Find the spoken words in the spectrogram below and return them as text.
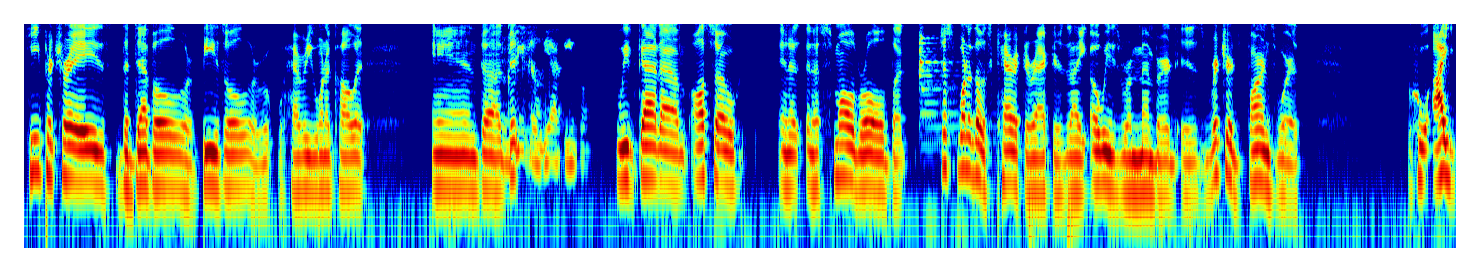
he portrays the devil or Beezle or however you want to call it. And uh, th- yeah, Beezle. we've got um, also in a in a small role, but just one of those character actors that I always remembered is Richard Farnsworth, who I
